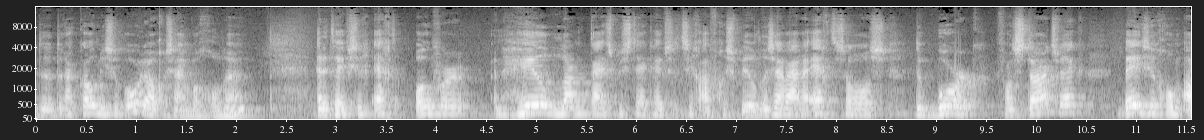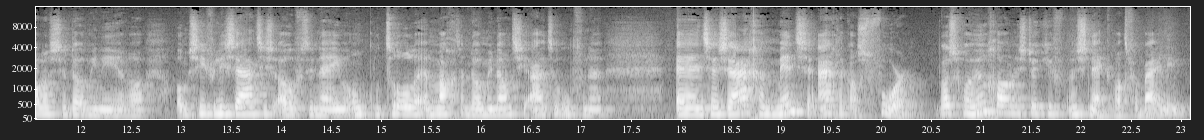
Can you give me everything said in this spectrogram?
de, draconische oorlogen zijn begonnen. En het heeft zich echt over een heel lang tijdsbestek heeft het zich afgespeeld. En zij waren echt zoals de Borg van Star Trek bezig om alles te domineren, om civilisaties over te nemen, om controle en macht en dominantie uit te oefenen. En zij zagen mensen eigenlijk als voer. Het was voor hun gewoon een stukje een snack wat voorbij liep.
